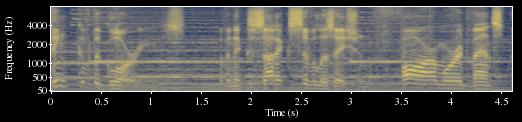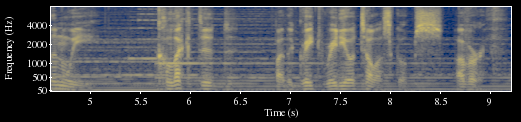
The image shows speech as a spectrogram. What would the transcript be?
Think of the glories of an exotic civilization far more advanced than we, collected by the great radio telescopes of Earth.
